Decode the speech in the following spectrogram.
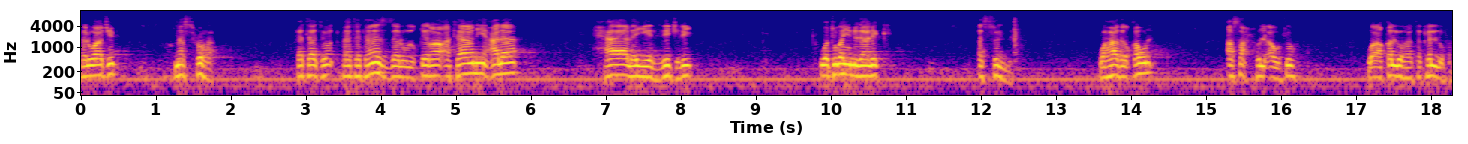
فالواجب مسحها. فتتنزل القراءتان على حالي الرجل. وتبين ذلك السنة. وهذا القول أصح الأوجه وأقلها تكلفا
